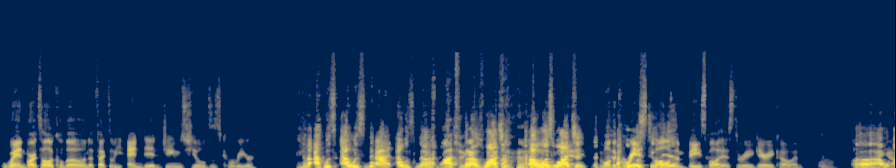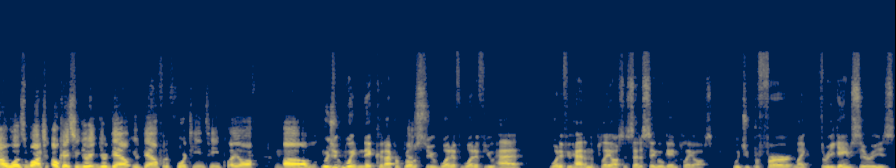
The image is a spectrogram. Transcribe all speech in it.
when Bartolo Colon effectively ended James Shields' career? I was. I was not. I was I not. was watching, But I was watching. I was Oh, man. watching. One of the greatest calls in. in baseball history, Gary Cohen. Oh Uh, I, I was watching. Okay, so you're you're down. You're down for the 14 team playoff. Mhm. Um, Would you wait, Nick? Could I propose to you? What if what if you had what if you had in the playoffs instead of single game playoffs? Would you prefer like three game series,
